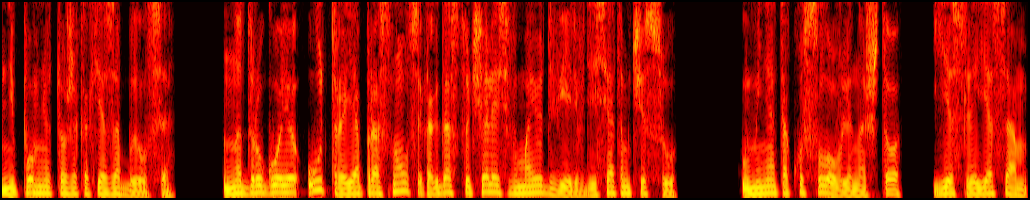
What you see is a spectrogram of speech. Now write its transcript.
Не помню тоже, как я забылся. На другое утро я проснулся, когда стучались в мою дверь в десятом часу. У меня так условлено, что если я сам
